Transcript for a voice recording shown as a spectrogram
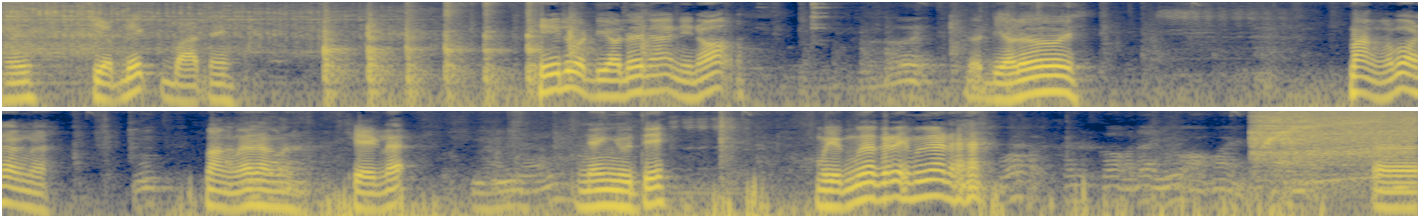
เฮ้ยเสียบเล็กบาทเนี่ย เทรวดเดียวเลยนะนี่เนาะเฮ้ยรวดเดียวเลยมั่งแล้วบ่ทางน่ะมั่งแล้วทางน่ะแข็งแล้วยังอยู่ติเมื่อเมื่อก็ได้เมื่อนะก็ได้อยู่ออกไหมเออ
